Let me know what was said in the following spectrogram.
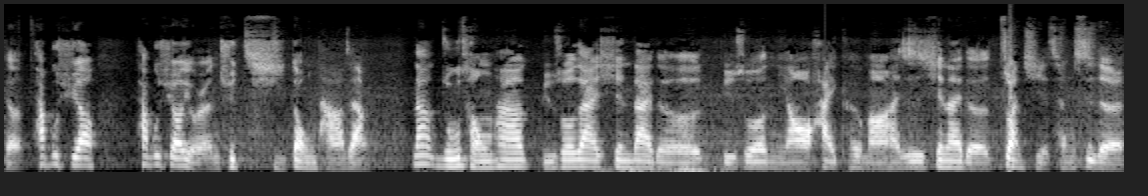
的，它不需要，它不需要有人去启动它这样。那蠕虫它，比如说在现代的，比如说你要骇客吗？还是现在的撰写程式的人，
